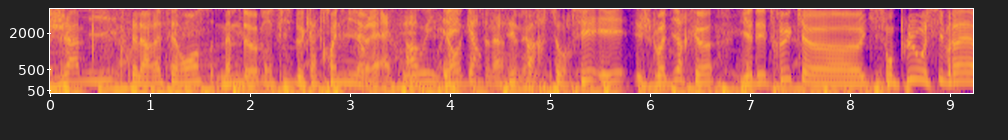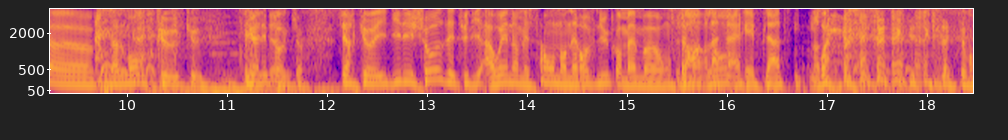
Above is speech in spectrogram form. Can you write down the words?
Jamie, c'est la référence même de mon fils de 4 ans et demi. C'est hein. vrai, c'est Ah oui. Et regarde, c'est par sorcier. Et je dois dire qu'il y a des trucs euh, qui sont plus aussi vrais euh, finalement que, que- Tu qu'à l'époque. C'est-à-dire qu'il dit des choses et tu dis Ah ouais, non, mais ça, on en est revenu quand même. euh, On sait Genre, la. Terre est plate. Non, Ouais. Exactement.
